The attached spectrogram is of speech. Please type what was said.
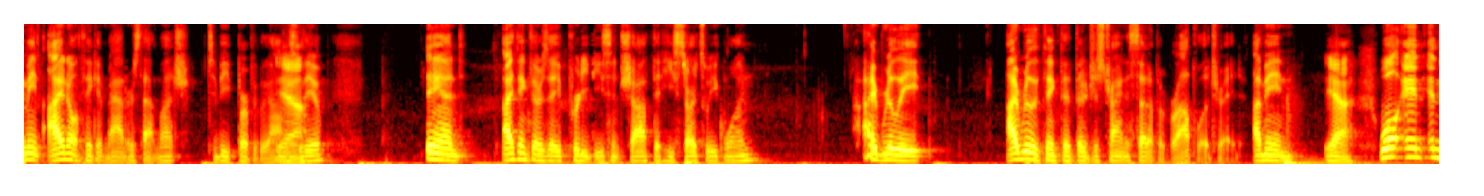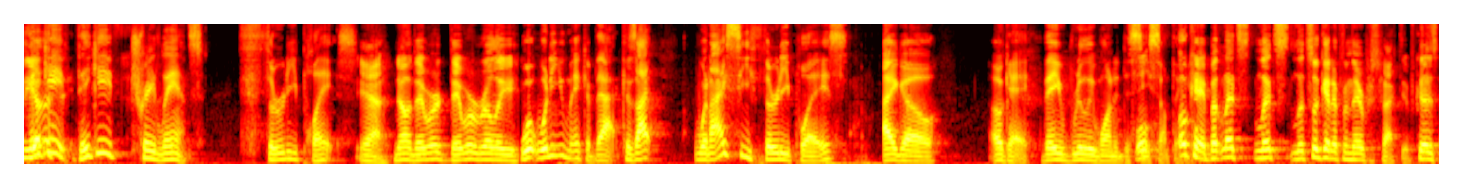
mean, I don't think it matters that much, to be perfectly honest Yeah. with you. And I think there's a pretty decent shot that he starts week one. I really, I really think that they're just trying to set up a Garoppolo trade. I mean, Yeah. Well, and and the they other, gave thi- they gave Trey Lance thirty plays. yeah, no, they were they were really What what do you make of that? Because I when I see thirty plays, I go, okay, they really wanted to see Well, something. Okay, but let's let's let's look at it from their perspective because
